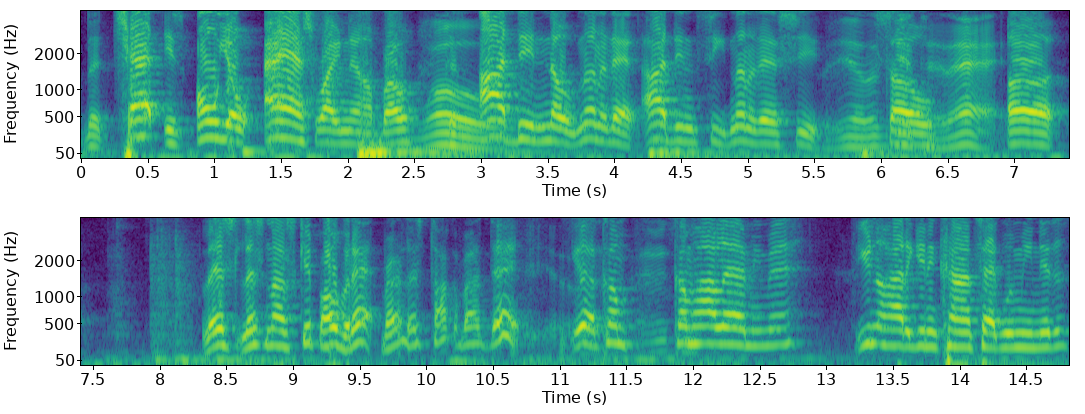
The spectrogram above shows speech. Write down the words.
the chat is on your ass right now, bro. Whoa. I didn't know none of that. I didn't see none of that shit. Yeah, let's so, get to that. Uh, let's let's not skip over that, bro. Let's talk about that. Yeah, come come holler at me, man. You know how to get in contact with me, nigga.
